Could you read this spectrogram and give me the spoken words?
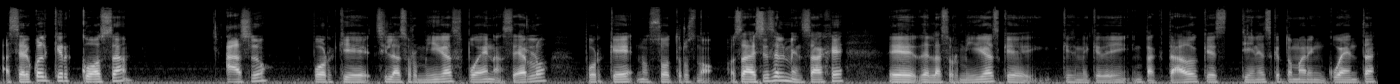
hacer cualquier cosa, hazlo porque si las hormigas pueden hacerlo, ¿por qué nosotros no? O sea, ese es el mensaje eh, de las hormigas que, me quedé impactado, que es tienes que tomar en cuenta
